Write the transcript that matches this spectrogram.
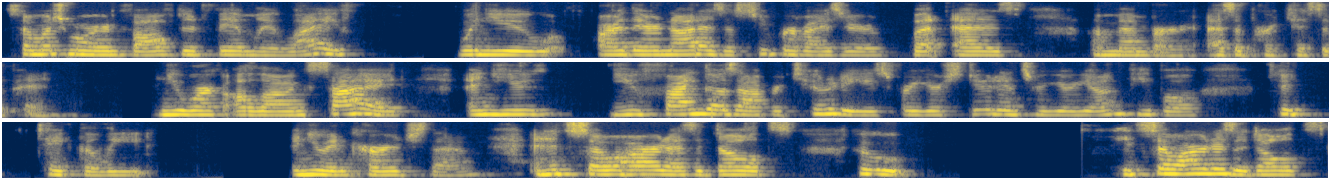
so much more involved in family life when you are there not as a supervisor, but as a member, as a participant. And you work alongside and you you find those opportunities for your students or your young people to take the lead and you encourage them. And it's so hard as adults who, it's so hard as adults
